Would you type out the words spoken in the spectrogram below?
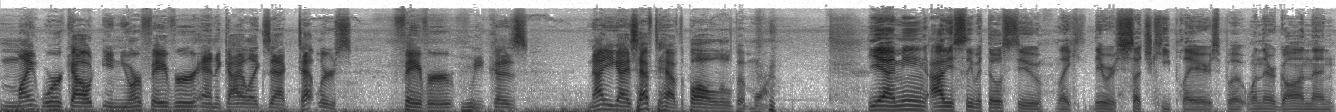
might work out in your favor and a guy like Zach Tetler's favor because now you guys have to have the ball a little bit more. Yeah, I mean, obviously with those two, like they were such key players, but when they're gone, then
